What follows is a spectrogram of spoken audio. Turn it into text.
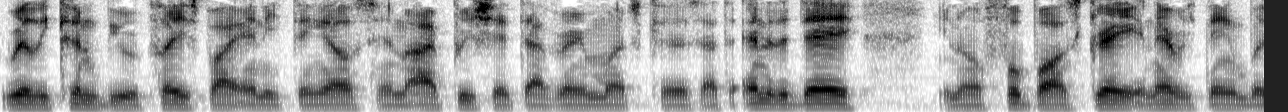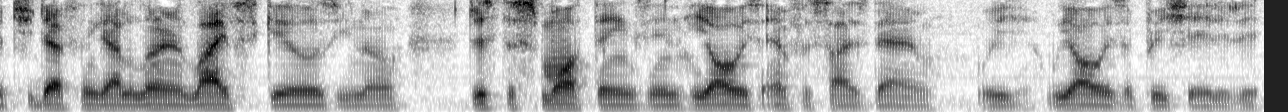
really couldn't be replaced by anything else, and I appreciate that very much because at the end of the day, you know, football is great and everything, but you definitely got to learn life skills. You know just the small things, and he always emphasized that. we we always appreciated it.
